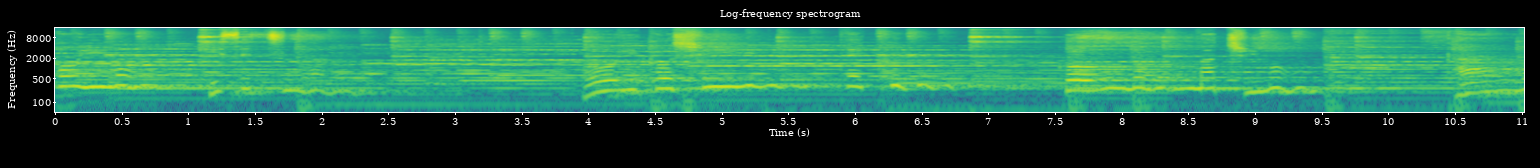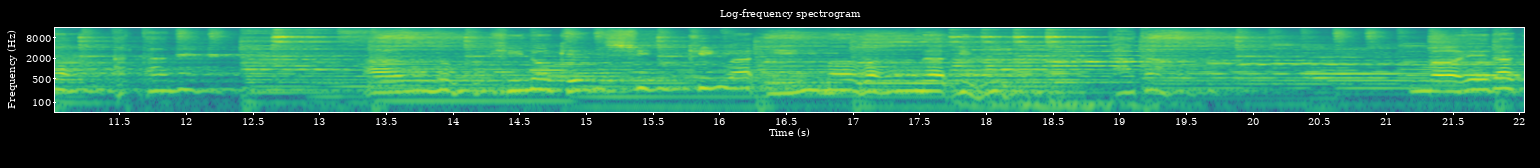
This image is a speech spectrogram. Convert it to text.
恋の季節が追い越してくこの街も変わったね。あの日の景色は今はない。ただ前だけ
